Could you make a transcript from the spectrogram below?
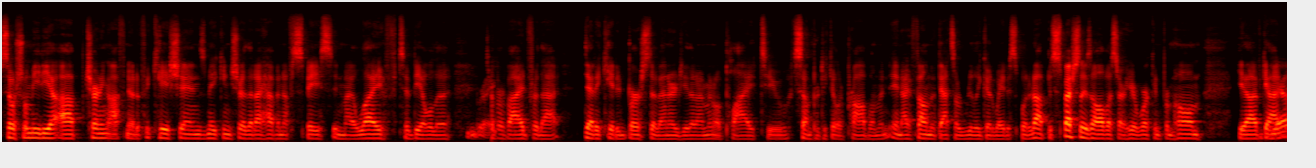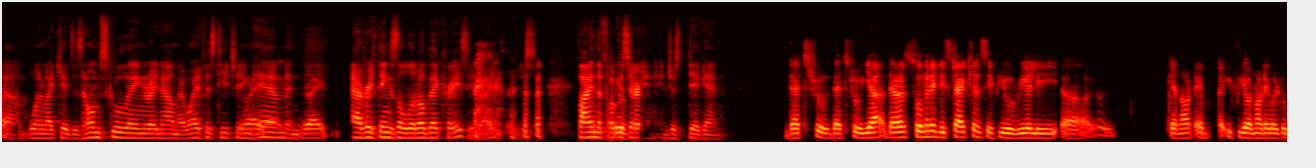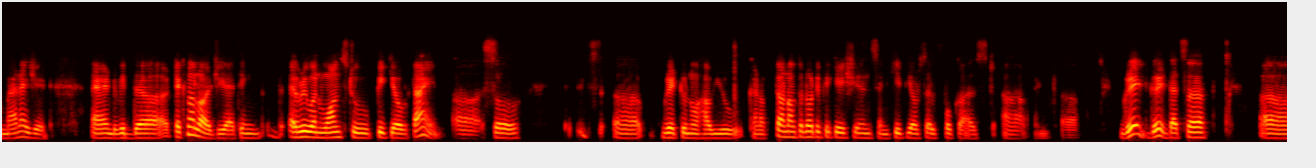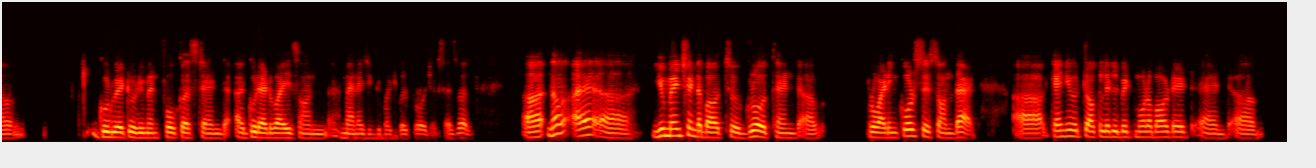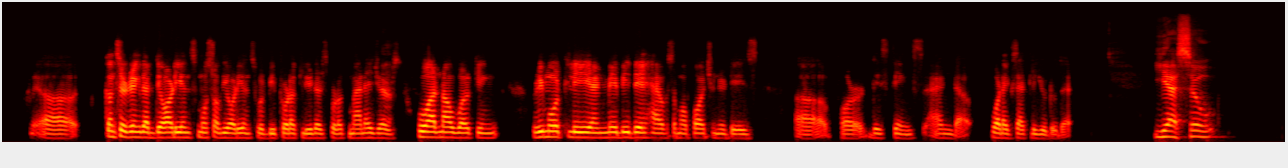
social media up, turning off notifications, making sure that I have enough space in my life to be able to, right. to provide for that dedicated burst of energy that I'm going to apply to some particular problem. And, and I found that that's a really good way to split it up, especially as all of us are here working from home. You know, I've got yeah. um, one of my kids is homeschooling right now. My wife is teaching right. him, and right. everything's a little bit crazy, right? So just find the focus area and, and just dig in. That's true. That's true. Yeah, there are so many distractions if you really uh, cannot, if you're not able to manage it. And with the technology, I think everyone wants to pick your time. Uh, so it's uh, great to know how you kind of turn off the notifications and keep yourself focused. Uh, and uh, great, great. That's a uh, good way to remain focused and a good advice on managing the multiple projects as well. Uh, now, I, uh, you mentioned about growth and providing courses on that. Can you talk a little bit more about it? And um, considering that the audience, most of the audience would be product leaders, product managers who are now working remotely, and maybe they have some opportunities for these things, and what exactly you do there. Yeah, so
